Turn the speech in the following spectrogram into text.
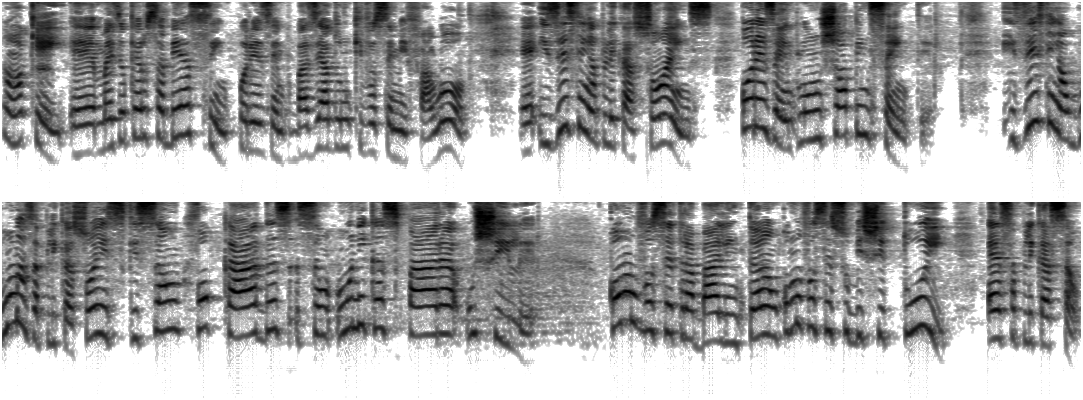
Não, ok, é, mas eu quero saber assim, por exemplo, baseado no que você me falou, é, existem aplicações, por exemplo, um shopping center. Existem algumas aplicações que são focadas, são únicas para o chiller. Como você trabalha então? Como você substitui essa aplicação?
